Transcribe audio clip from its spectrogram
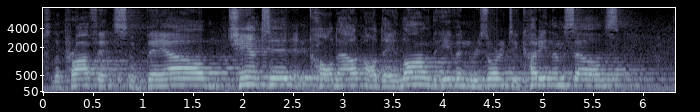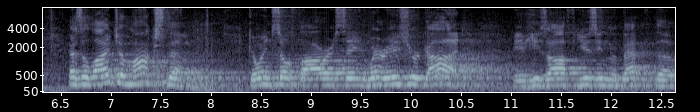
So the prophets of Baal chanted and called out all day long. They even resorted to cutting themselves. As Elijah mocks them, going so far as saying, Where is your God? Maybe he's off using the, ba- the,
